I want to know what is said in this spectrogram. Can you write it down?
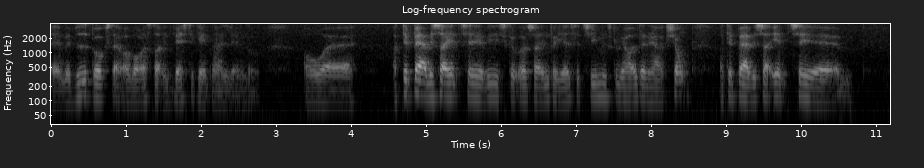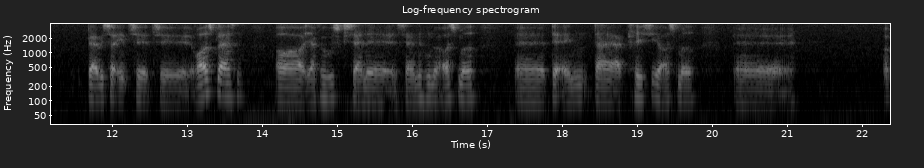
øh, med hvide bogstaver, hvor der står Investigate 9-11 Og, øh, og det bærer vi så ind til, vi skriver så ind på Hjælse Team, nu skal vi holde den her aktion, og det bærer vi så ind til, øh, bærer vi så ind til, til Rådspladsen, og jeg kan huske, Sanne, Sanne hun er også med øh, derinde. Der er Chrissy også med. Øh, og,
